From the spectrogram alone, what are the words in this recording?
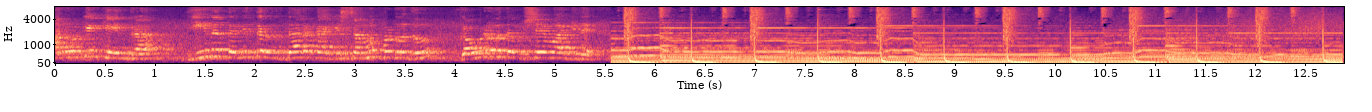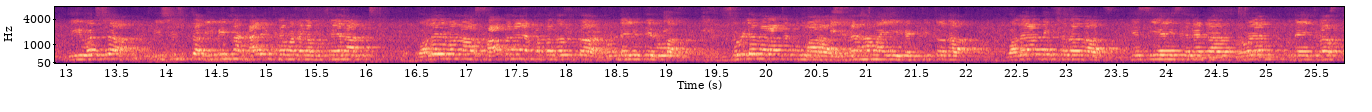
ಆರೋಗ್ಯ ಕೇಂದ್ರ ದೀನ ದಲಿತರ ಉದ್ಧಾರಕ್ಕಾಗಿ ಶ್ರಮ ಪಡುವುದು ಗೌರವದ ವಿಷಯವಾಗಿದೆ. ಈ ವರ್ಷ ವಿಶಿಷ್ಟ ವಿಭಿನ್ನ ಕಾರ್ಯಕ್ರಮಗಳ ಮುಖೇನ ವಲಯವನ್ನು ಸಾಧನೆಯ ಪಥದತ್ತ ಕೊಂಡೊಯ್ಯುತ್ತಿರುವ ಸುಳ್ಯದ ರಾಜಕುಮಾರ ಸ್ನೇಹಮಯಿ ವ್ಯಕ್ತಿತ್ವದ ವಲಯಾಧ್ಯಕ್ಷರಾದ ಕೆಸಿಐ ಸೆನೆಟರ್ ರೋಯನ್ ಉದಯ್ ಕ್ರಾಸ್ತ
